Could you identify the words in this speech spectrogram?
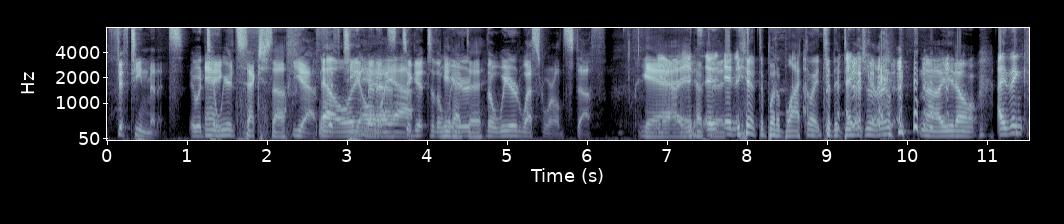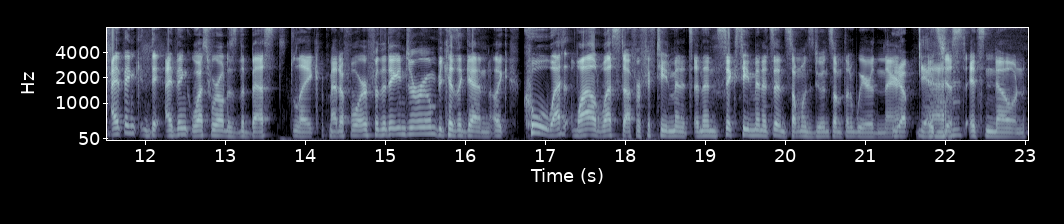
15 minutes. It would and take weird sex stuff. yeah, No, 15 oh, minutes yeah. to get to the You'd weird to- the weird Westworld stuff. yeah. Yeah, you'd, have to, it- it- you'd have to put a black light to the danger room. no, you don't. I think I think I think Westworld is the best like metaphor for the danger room because again, like cool West Wild West stuff for 15 minutes and then 16 minutes in someone's doing something weird in there. Yep. Yeah. It's just it's known.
